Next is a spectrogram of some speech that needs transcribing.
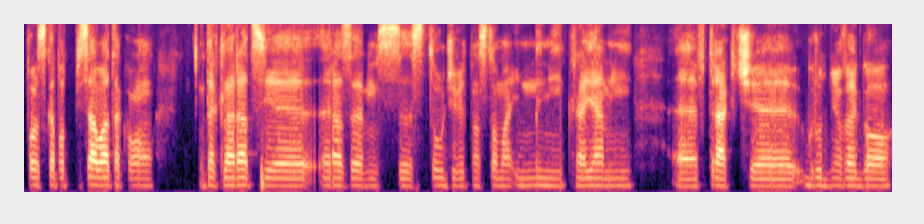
Polska podpisała taką deklarację razem z 119 innymi krajami e, w trakcie grudniowego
